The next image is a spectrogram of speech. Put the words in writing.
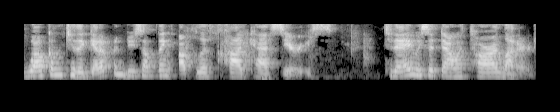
Welcome to the Get Up and Do Something Uplift podcast series. Today we sit down with Tara Leonard.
